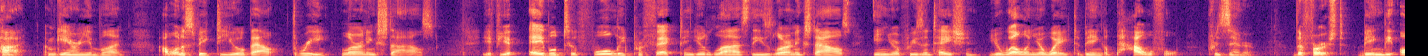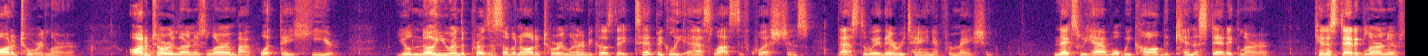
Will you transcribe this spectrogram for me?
Hi, I'm Gary Yvonne. I want to speak to you about three learning styles. If you're able to fully perfect and utilize these learning styles in your presentation, you're well on your way to being a powerful presenter. The first being the auditory learner. Auditory learners learn by what they hear. You'll know you're in the presence of an auditory learner because they typically ask lots of questions. That's the way they retain information. Next, we have what we call the kinesthetic learner. Kinesthetic learners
